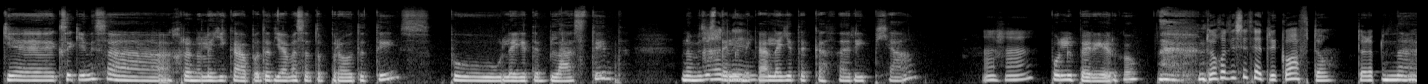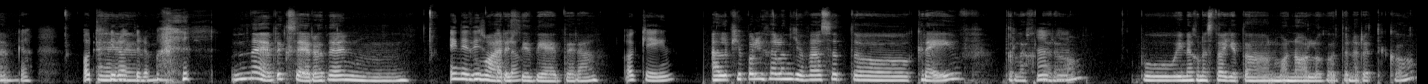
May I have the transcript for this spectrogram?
Και ξεκίνησα χρονολογικά, οπότε διάβασα το πρώτο της που λέγεται Blasted. Νομίζω στα ναι. ελληνικά λέγεται Καθαρή πια. Πολύ περίεργο. Το έχω δει σε θεατρικό αυτό, τώρα που ναι. Ό,τι ε, χειρότερο. Ναι, δεν ξέρω, δεν, Είναι δεν μου άρεσε ιδιαίτερα. Okay. Αλλά πιο πολύ θέλω να διαβάσω το Crave, το Λαχταρώ που είναι γνωστό για τον μονόλογο, τον ερωτικό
